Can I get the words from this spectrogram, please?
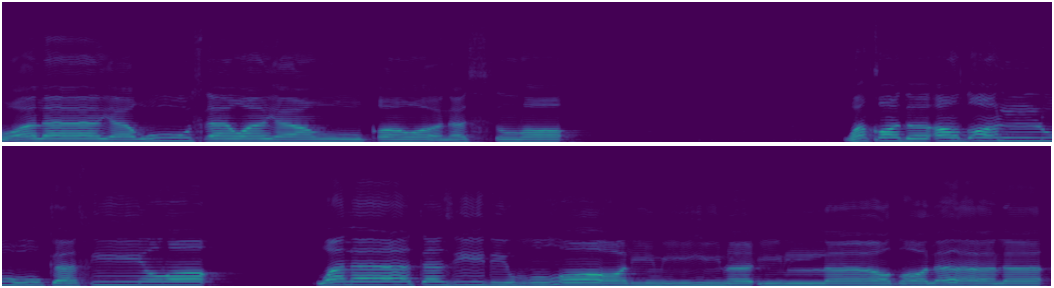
ولا يغوث ويعوق ونسرا وقد اضلوا كثيرا ولا تزد الظالمين الا ضلالا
